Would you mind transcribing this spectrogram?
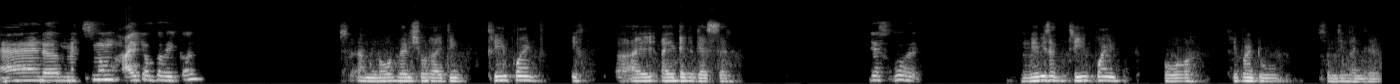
And uh, maximum height of the vehicle? I'm not very sure. I think three point. If I I'll take a guess, sir. Yes, go ahead. Maybe sir three point four, three point two, something like that.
